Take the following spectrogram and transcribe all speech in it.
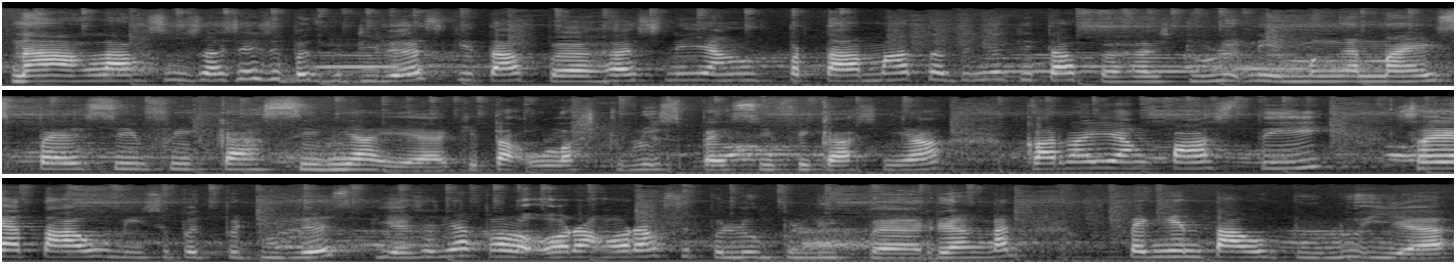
Nah langsung saja sobat bedilas kita bahas nih yang pertama tentunya kita bahas dulu nih mengenai spesifikasinya ya. Kita ulas dulu spesifikasinya karena yang pasti saya tahu nih sobat bedilas biasanya kalau orang-orang sebelum beli barang kan pengen tahu dulu ya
